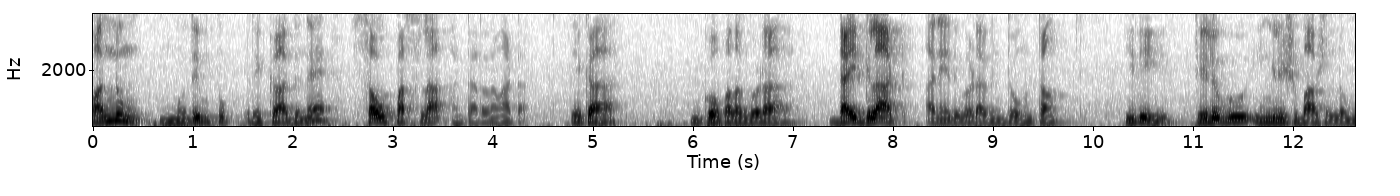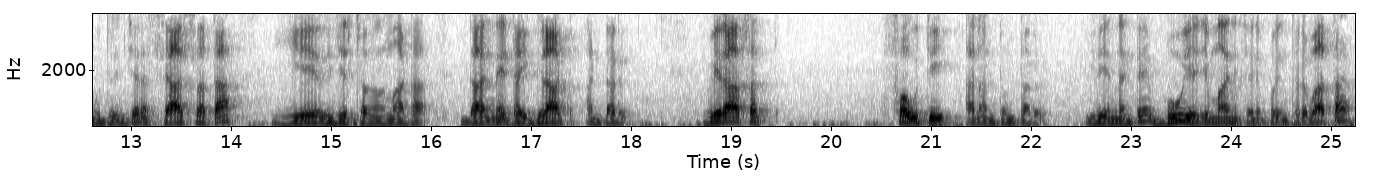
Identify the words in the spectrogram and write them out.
పన్ను ముదింపు రికార్డునే సౌపస్లా అంటారన్నమాట. ఇక ఇంకో పదం కూడా డైగ్లాట్ అనేది కూడా వింటూ ఉంటాం. ఇది తెలుగు ఇంగ్లీష్ భాషల్లో ముద్రించిన శాశ్వత ఏ రిజిస్టర్ అన్నమాట. దాన్నే డైగ్లాట్ అంటారు. విరాసత్ ఫౌతి అని అంటుంటారు. ఇదేంటంటే భూ యజమాని చనిపోయిన తరువాత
